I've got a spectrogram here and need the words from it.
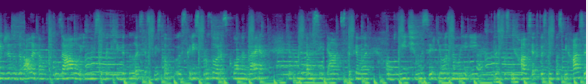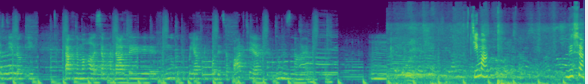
Їх вже визивали там в ту залу, і ми всі батьки дивилися скрізь, скрізь прозоре скло на дверях, як вони там сидять з такими обличчями серйозними, і хтось посміхався, хтось не посміхався з діток. І так намагалися вгадати, ну, типу, як проходиться партія, ну не знаю. Тіма. Міша.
